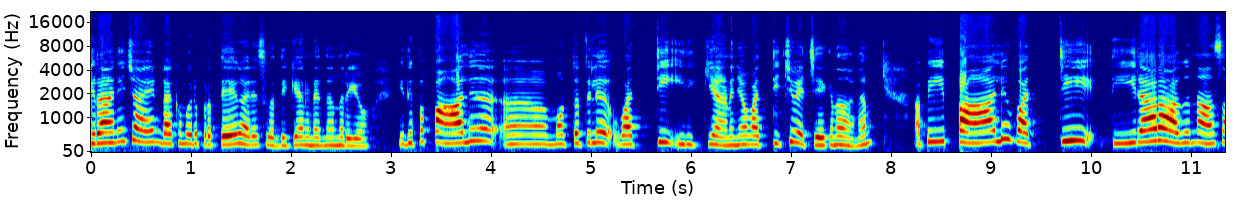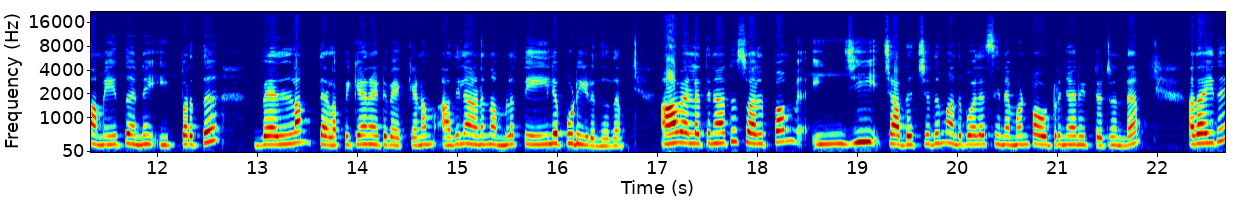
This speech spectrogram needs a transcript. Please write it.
ഇറാനി ചായ ഉണ്ടാക്കുമ്പോൾ ഒരു പ്രത്യേക കാര്യം ശ്രദ്ധിക്കാറുണ്ട് എന്താണെന്നറിയോ? ഇതിപ്പോൾ പാൽ മൊത്തത്തിൽ വറ്റി ഇരിക്കുകയാണ്. ഞാൻ വറ്റിച്ച് വെച്ചേക്കുന്നതാണ്. അപ്പോൾ ഈ പാൽ വറ്റി തീരാറാകുന്ന ആ സമയത്ത് തന്നെ ഇപ്പുറത്ത് വെള്ളം തിളപ്പിക്കാനായിട്ട് വെക്കണം. അതിലാണ് നമ്മൾ തേയിലപ്പൊടി ഇടുന്നത്. ആ വെള്ളത്തിനകത്ത് സ്വല്പം ഇഞ്ചി ചതച്ചതും അതുപോലെ സിനമൺ പൗഡർ ഞാൻ ഇട്ടിട്ടുണ്ട്. അതായത്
